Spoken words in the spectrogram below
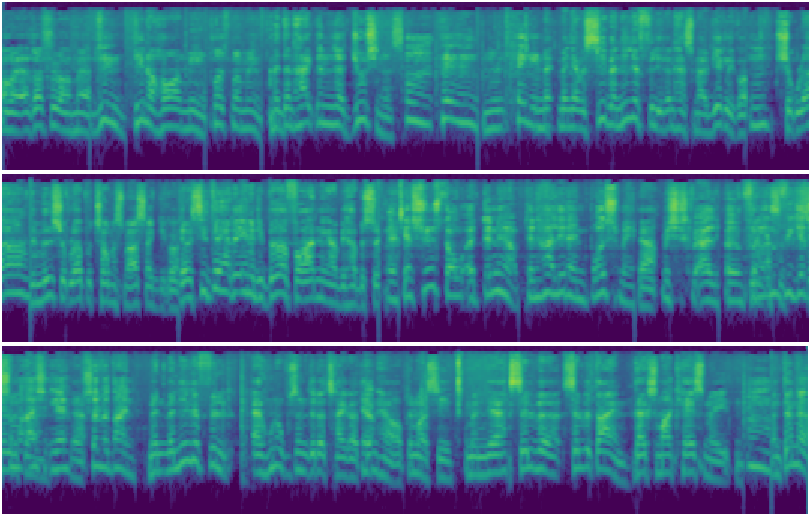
Okay, jeg kan godt følge dig med. Din, din er hårdere end min. Prøv at min. Men den har ikke den der juiciness. Mm, helt enig. Mm. Helt enig. Men, men jeg vil sige, vaniljefyld i den her smager virkelig godt. Mm. Chokolade, den hvide chokolade på toppen smager også rigtig godt. Jeg vil sige, det her det er en af de bedre forretninger, vi har besøgt. Ja. Jeg synes dog, at den her, den har lidt af en brødsmag, Ja. hvis jeg skal være ærlig. Øh, fordi nu altså, fik ikke så meget. Ja, Ja. selve dejen. Men vaniljefyld er 100% det, der trækker Ja. ja. den her op, det må jeg sige. Men ja, selve, selve dejen, der er ikke så meget kage med i den. Mm. Men den der,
